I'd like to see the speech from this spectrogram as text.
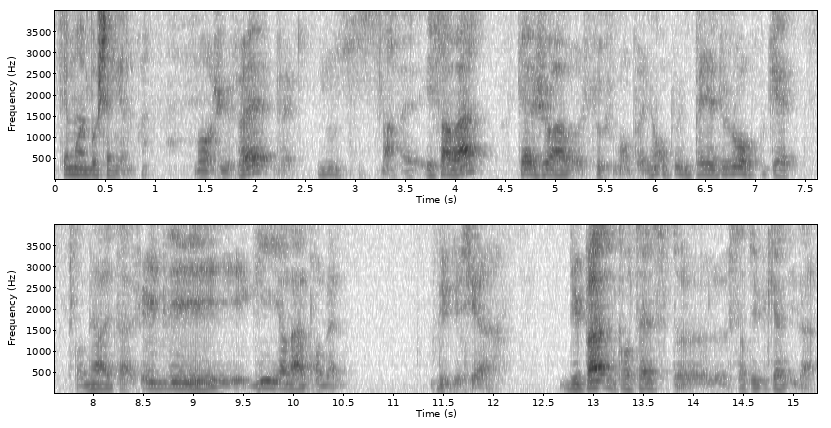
Fais-moi un beau quoi. Bon, je lui fais, il fait, Hmm, parfait. Il s'en va. 15 jours avant, je touche mon pognon, il me payait toujours au Phuket, premier étage. Il me dit, Guy, on a un problème. Judiciaire. Dupin conteste le certificat d'IDA.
